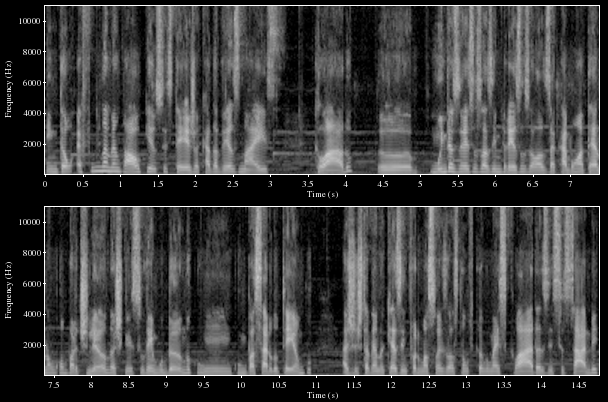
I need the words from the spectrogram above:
Então é fundamental que isso esteja cada vez mais claro. Uh, muitas vezes as empresas elas acabam até não compartilhando, acho que isso vem mudando com, com o passar do tempo. A gente está vendo que as informações elas estão ficando mais claras e se sabe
